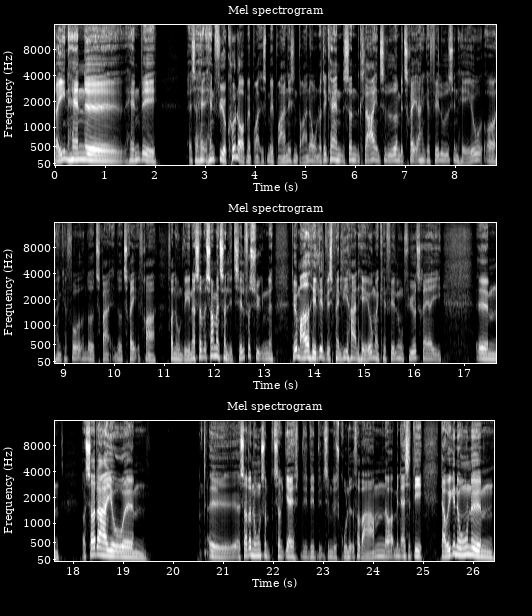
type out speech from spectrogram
Der er en, han, øh, han vil... Altså, han, han fyrer kun op med, med brænde i sin brændeovn, og det kan han sådan klare indtil videre med træer, han kan fælde ud i sin have, og han kan få noget træ, noget træ fra, fra nogle venner. Så, så er man sådan lidt selvforsynende. Det er jo meget heldigt, hvis man lige har en have, man kan fælde nogle fyretræer i. Øhm, og så er der jo... Øhm, Øh, så er der nogen, som, som, ja, vil, vil, som vil skrue ned for varmen. Og, men altså, det, der er jo ikke nogen øh,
